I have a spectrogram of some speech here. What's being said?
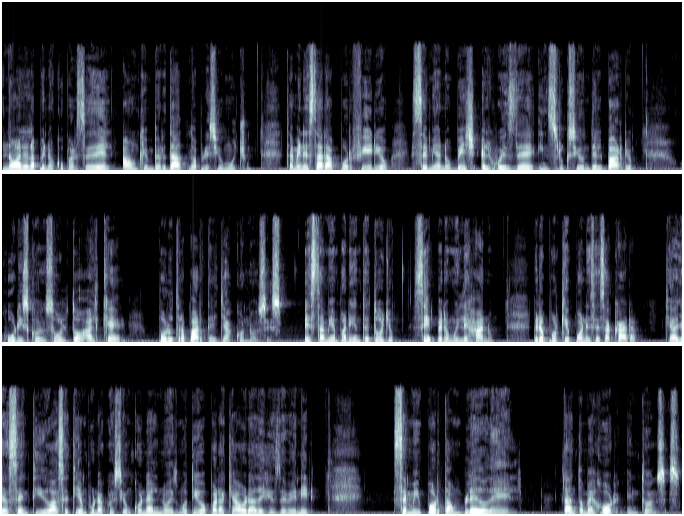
No vale la pena ocuparse de él, aunque en verdad lo aprecio mucho. También estará Porfirio Semianovich, el juez de instrucción del barrio, jurisconsulto al que, por otra parte, ya conoces. ¿Es también pariente tuyo? Sí, pero muy lejano. ¿Pero por qué pones esa cara? Que hayas sentido hace tiempo una cuestión con él no es motivo para que ahora dejes de venir. Se me importa un bledo de él. Tanto mejor, entonces.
